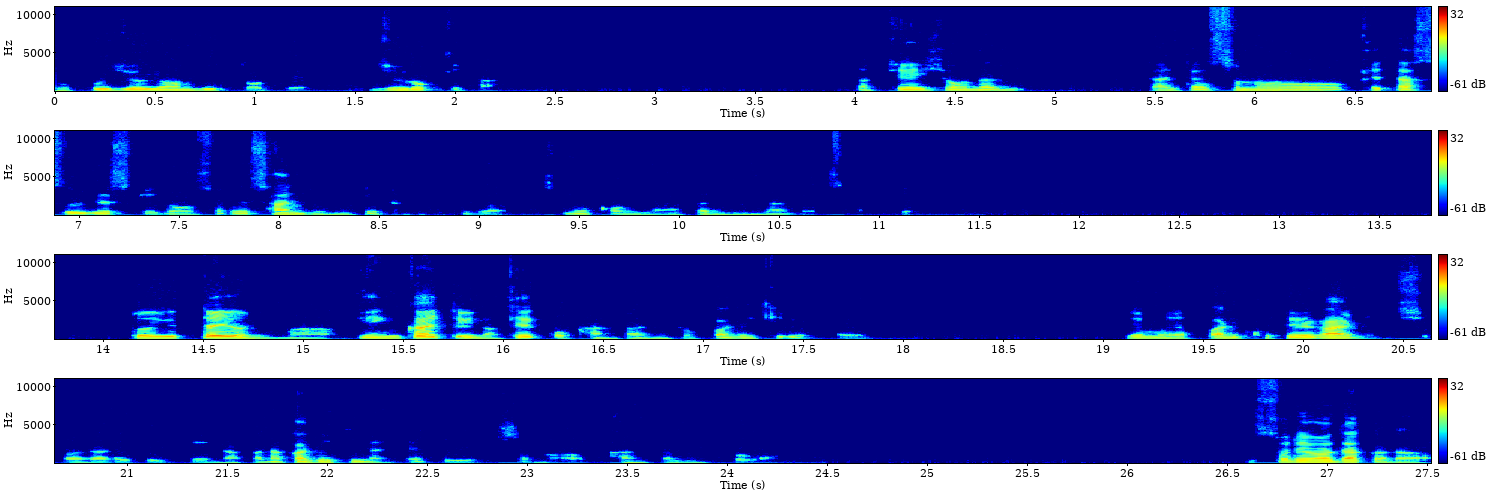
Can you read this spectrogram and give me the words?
64ビットで16桁。定評な、だいたいその桁数ですけど、それ32桁ぐらいですね。こんな当たり前などを使って。といったように、まあ、限界というのは結構簡単に突破できるんだよ。でもやっぱり固定概念に縛られていて、なかなかできないねという、その簡単なことが。それはだから、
